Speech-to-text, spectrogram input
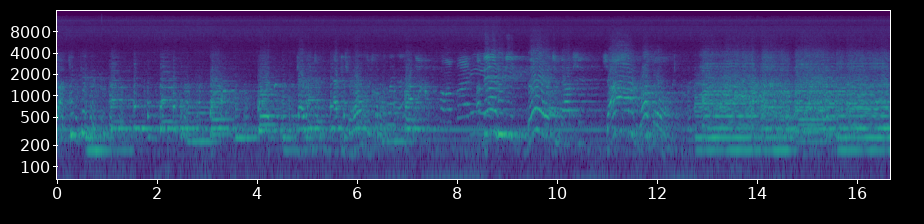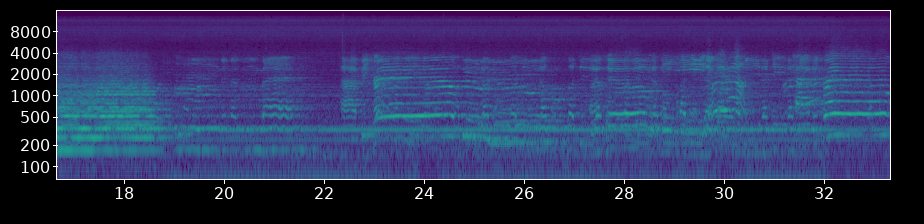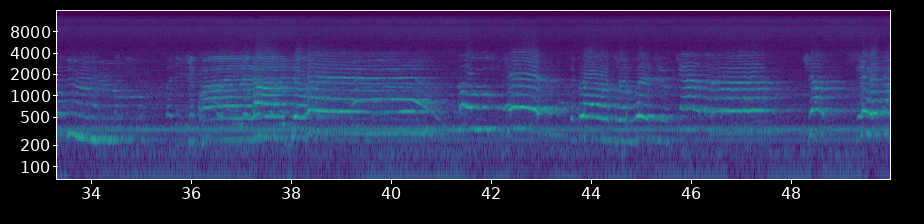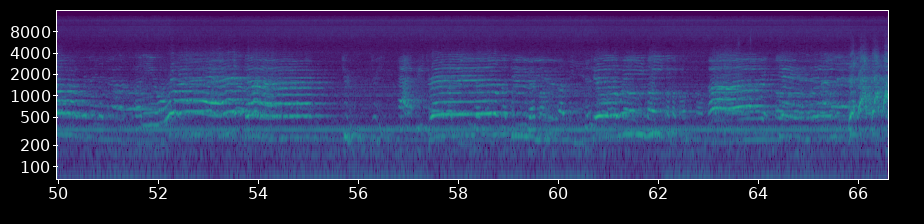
John, happy trails or something like that? A man who needs no introduction, John Russell. Yeah.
